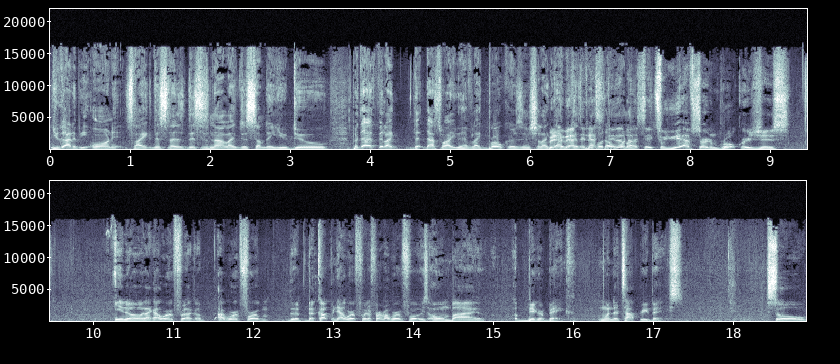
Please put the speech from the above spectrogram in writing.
you gotta be on it. It's like this is this is not like just something you do. But I feel like th- that's why you have like brokers and shit like that because people don't want to say too. You have certain brokerages. You know, like I work for like a, I work for the, the company I work for. The firm I work for is owned by a bigger bank, one of the top three banks. So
